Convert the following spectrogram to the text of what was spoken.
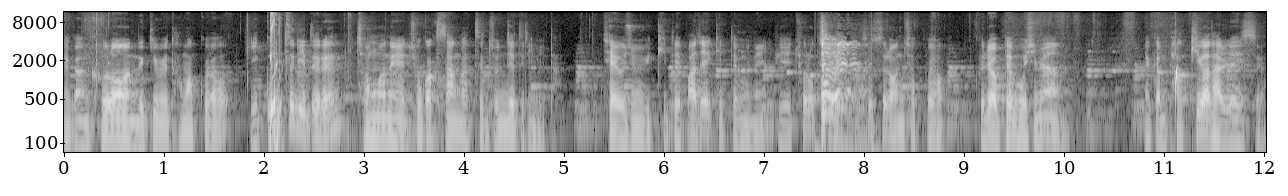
약간 그런 느낌을 담았고요. 이 꿈틀이들은 정원의 조각상 같은 존재들입니다. 제가 요즘 위키드에 빠져있기 때문에 위에 초록색 소스를 얹혔고요. 그리고 옆에 보시면 약간 바퀴가 달려있어요.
